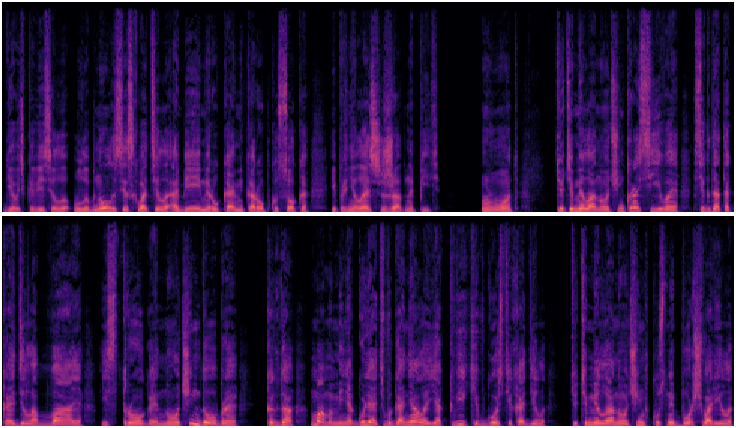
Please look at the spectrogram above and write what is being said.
Девочка весело улыбнулась и схватила обеими руками коробку сока и принялась жадно пить. «Вот, тетя Милана очень красивая, всегда такая деловая и строгая, но очень добрая. Когда мама меня гулять выгоняла, я к Вике в гости ходила. Тетя Милана очень вкусный борщ варила.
